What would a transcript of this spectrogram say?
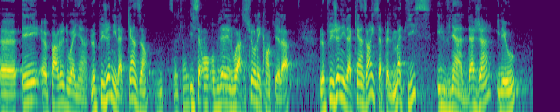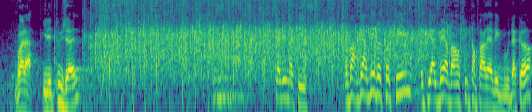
euh, et par le doyen. Le plus jeune, il a 15 ans. Il on- vous allez le voir sur l'écran qui est là. Le plus jeune, il a 15 ans, il s'appelle Matisse, il vient d'Agen, il est où? Voilà, il est tout jeune. Salut Mathis. On va regarder votre film et puis Albert va ensuite en parler avec vous, d'accord?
